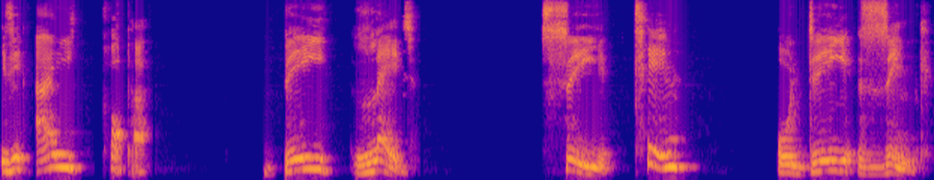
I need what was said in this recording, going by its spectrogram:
Is it A, copper, B, lead, C, tin, or D, zinc?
